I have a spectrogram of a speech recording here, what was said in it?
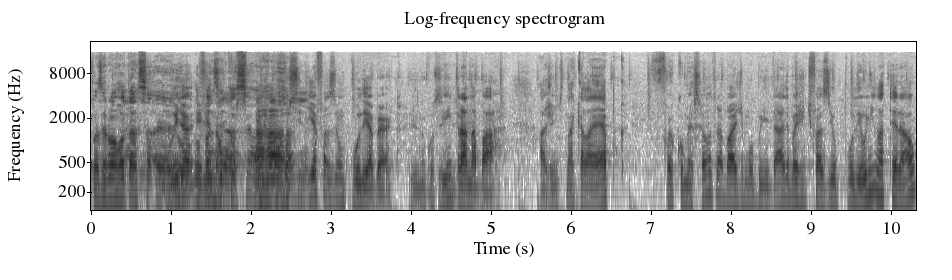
Fazendo uma rotação. é, O William, não, ele não, cons- ele não conseguia fazer um pulley aberto, ele não conseguia entrar na barra. A gente naquela época foi começando o trabalho de mobilidade, mas a gente fazia o pulley unilateral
